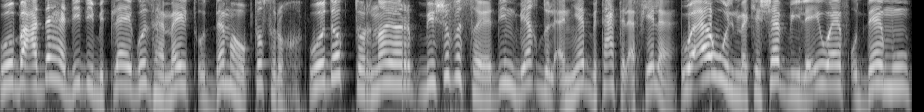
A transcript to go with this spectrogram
وبعدها ديدي بتلاقي جوزها ميت قدامها وبتصرخ. ودكتور ناير بيشوف الصيادين بياخدوا الأنياب بتاعة الأفيلة. وأول ما كشاف بيلاقيه واقف قدامه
